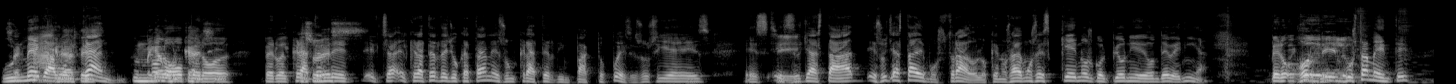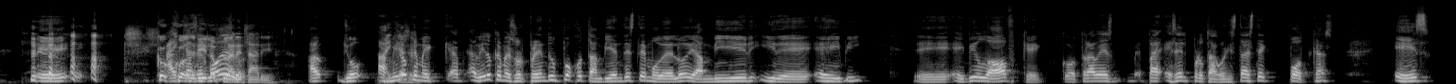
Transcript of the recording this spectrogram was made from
Un megavolcán. Un megavolcán. pero, pero el cráter, de, el, cráter de Yucatán es un cráter de impacto, pues, eso sí es, es eso ya está, eso ya está demostrado. Lo que no sabemos es qué nos golpeó ni de dónde venía. Pero Jorge, justamente. Eh, Cocodrilo planetario. A, yo, a, mí lo que me, a, mí lo que me sorprende un poco también de este modelo de Amir y de Avi, eh, Love, que otra vez es el protagonista de este podcast, es,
